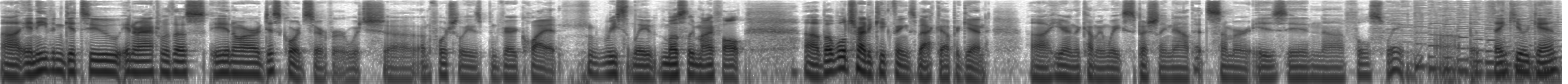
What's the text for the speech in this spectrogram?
uh, and even get to interact with us in our Discord server, which unfortunately has been very quiet recently, mostly my fault. But we'll try to kick things back up again uh, here in the coming weeks, especially now that summer is in uh, full swing. Uh, but thank you again,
